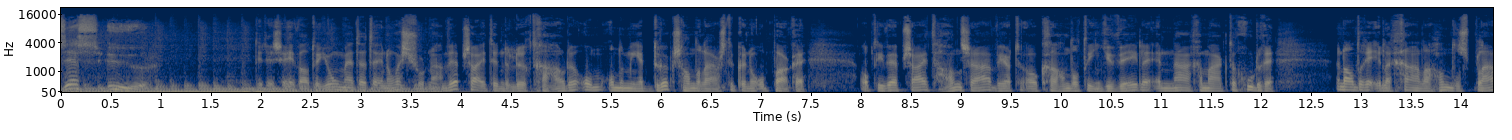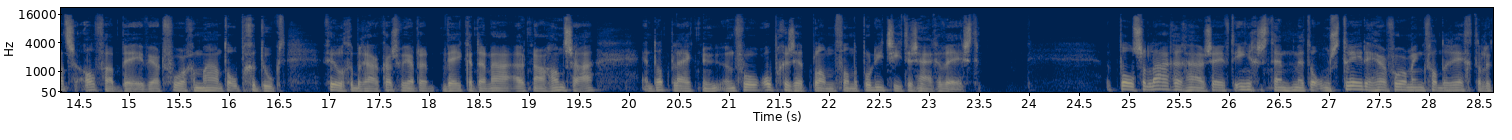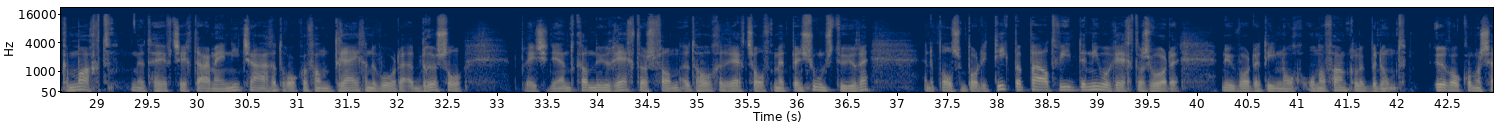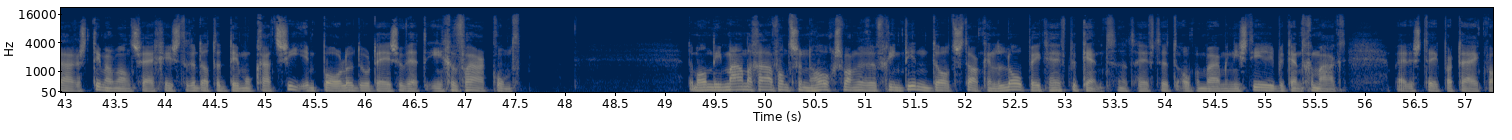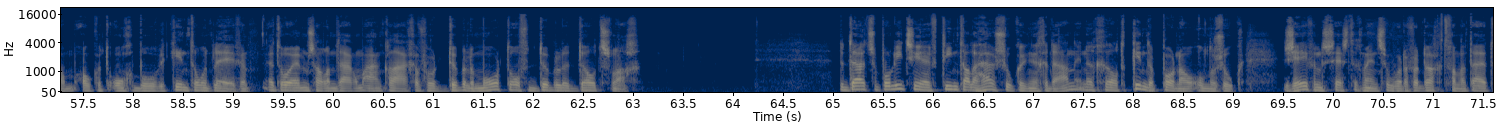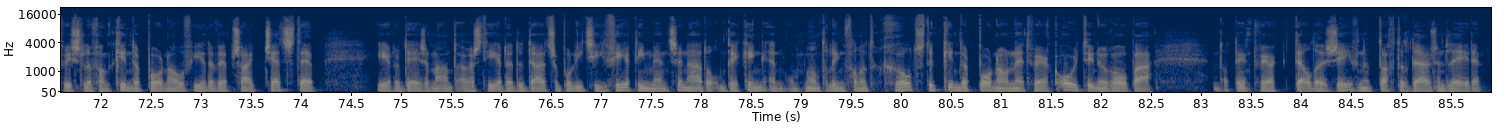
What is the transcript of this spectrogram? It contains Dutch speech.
Zes uur. Dit is Ewout de Jong met het NOS-journaal. website in de lucht gehouden om onder meer drugshandelaars te kunnen oppakken. Op die website, Hansa, werd ook gehandeld in juwelen en nagemaakte goederen. Een andere illegale handelsplaats, Alpha B, werd vorige maand opgedoekt. Veel gebruikers werden weken daarna uit naar Hansa. En dat blijkt nu een vooropgezet plan van de politie te zijn geweest. Het Poolse lagerhuis heeft ingestemd met de omstreden hervorming van de rechterlijke macht. Het heeft zich daarmee niets aangetrokken van dreigende woorden uit Brussel. De president kan nu rechters van het Hoge Rechtshof met pensioen sturen. En de Poolse politiek bepaalt wie de nieuwe rechters worden. Nu worden die nog onafhankelijk benoemd. Eurocommissaris Timmermans zei gisteren dat de democratie in Polen door deze wet in gevaar komt. De man die maandagavond zijn hoogzwangere vriendin doodstak in Lopik heeft bekend. Dat heeft het Openbaar Ministerie bekendgemaakt. Bij de steekpartij kwam ook het ongeboren kind om het leven. Het OM zal hem daarom aanklagen voor dubbele moord of dubbele doodslag. De Duitse politie heeft tientallen huiszoekingen gedaan in een groot kinderporno-onderzoek. 67 mensen worden verdacht van het uitwisselen van kinderporno via de website Chatstep. Eerder deze maand arresteerde de Duitse politie 14 mensen na de ontdekking en ontmanteling van het grootste kinderporno-netwerk ooit in Europa. Dat netwerk telde 87.000 leden.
